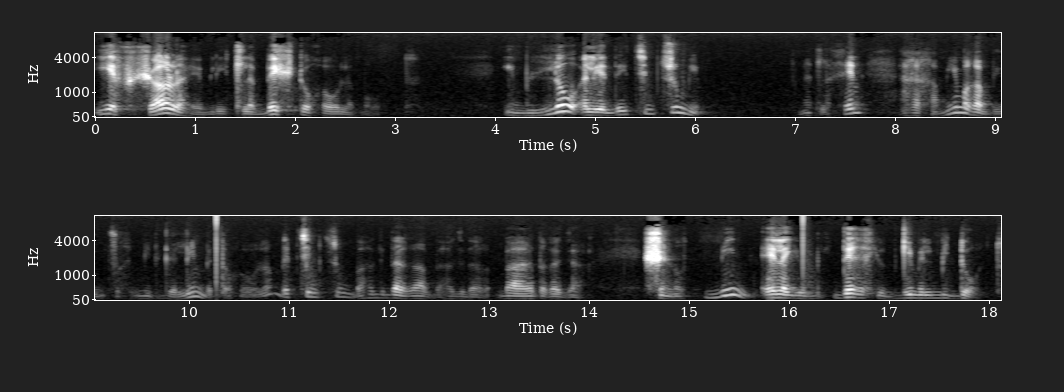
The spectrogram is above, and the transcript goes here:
אי אפשר להם להתלבש תוך העולמות, אם לא על ידי צמצומים. זאת אומרת, לכן הרחמים הרבים צריכים מתגלים בתוך העולם בצמצום, בהגדרה, בהגדרה, בהדרגה, שנותנים אל היוד, דרך י"ג מידות.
